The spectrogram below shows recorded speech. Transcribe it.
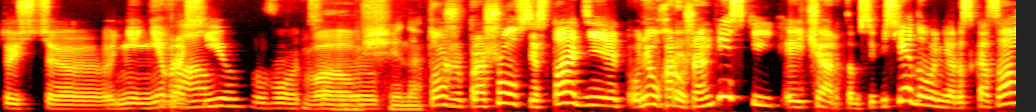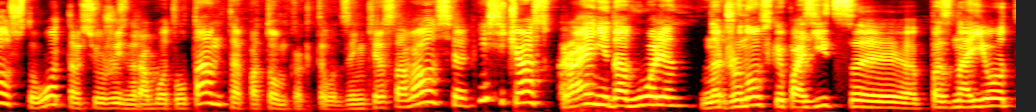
то есть э, не, не в Вау. Россию. Вот. Вау, мужчина. Тоже прошел все стадии. У него хороший английский, HR там собеседование, рассказал, что вот там всю жизнь работал там-то, потом как-то вот заинтересовался. И сейчас крайне доволен. На джуновской позиции познает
